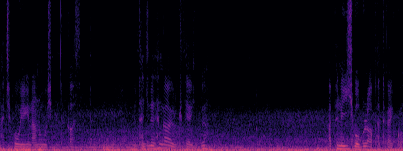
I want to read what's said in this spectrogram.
같이 보고 얘기 나눠보시면 될 것 같습니다. 단지는 상가가 이렇게 되어 있고요. 앞에는 25블럭 아파트가 있고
